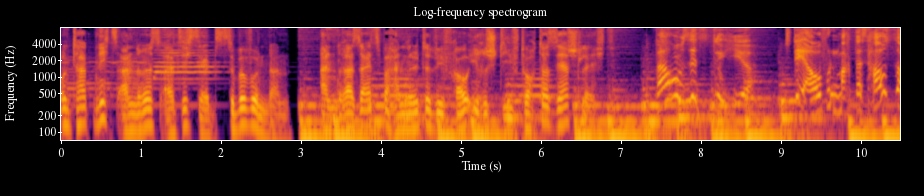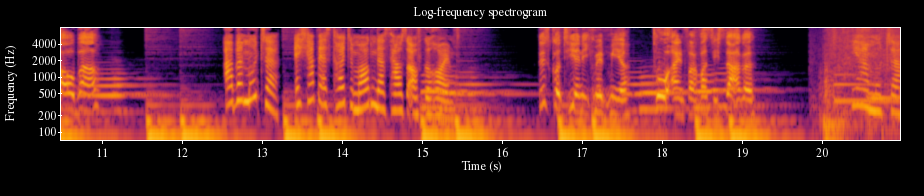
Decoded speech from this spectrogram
und tat nichts anderes, als sich selbst zu bewundern. Andererseits behandelte die Frau ihre Stieftochter sehr schlecht. Warum sitzt du hier? Steh auf und mach das Haus sauber. Aber Mutter, ich habe erst heute Morgen das Haus aufgeräumt. Diskutier nicht mit mir. Tu einfach, was ich sage. Ja, Mutter.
